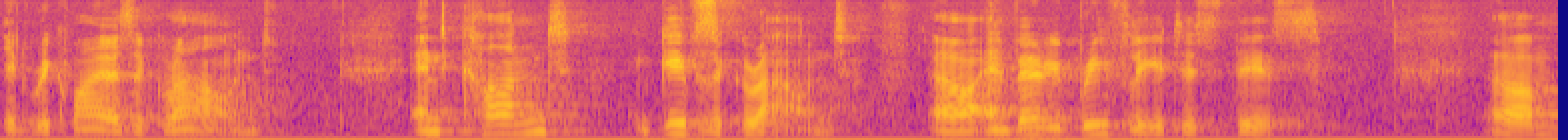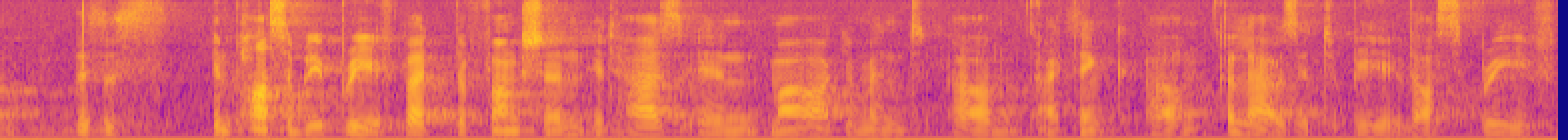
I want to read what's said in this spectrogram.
it requires a ground. And Kant gives a ground. Uh, and very briefly, it is this. Um, this is impossibly brief, but the function it has in my argument, um, I think, um, allows it to be thus brief.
